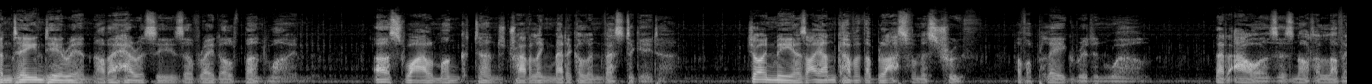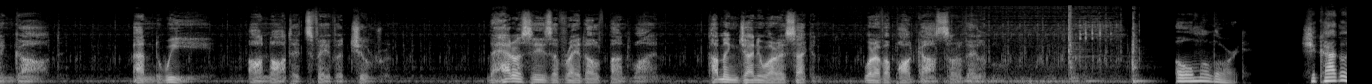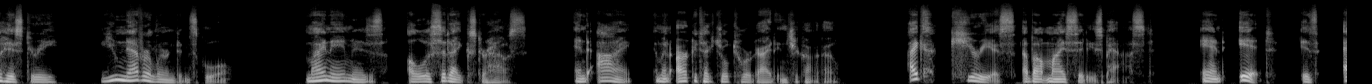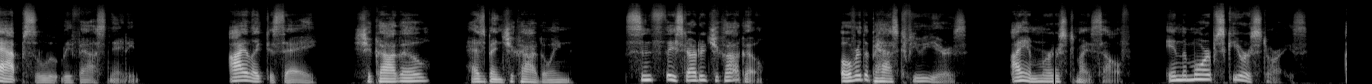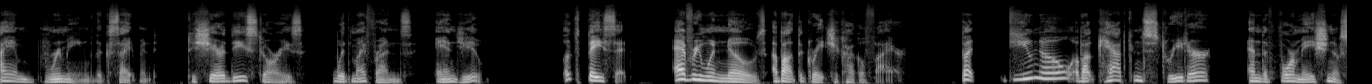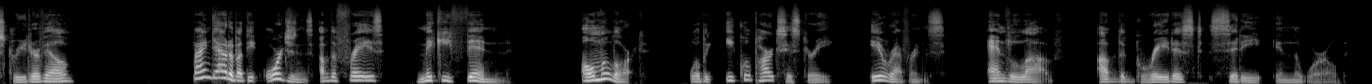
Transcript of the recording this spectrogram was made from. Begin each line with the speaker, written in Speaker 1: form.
Speaker 1: Contained herein are the heresies of Radolf Burntwine, erstwhile monk turned traveling medical investigator. Join me as I uncover the blasphemous truth of a plague ridden world that ours is not a loving God, and we are not its favored children. The heresies of Radolf Burntwine, coming January 2nd, wherever podcasts are available.
Speaker 2: Oh, Malort. Chicago history you never learned in school. My name is Alyssa Dyksterhouse, and I am an architectural tour guide in Chicago. I got curious about my city's past, and it is absolutely fascinating. I like to say Chicago has been Chicagoing since they started Chicago. Over the past few years, I immersed myself in the more obscure stories. I am brimming with excitement to share these stories with my friends and you. Let's face it, everyone knows about the Great Chicago Fire. But do you know about Captain Streeter and the formation of Streeterville? Find out about the origins of the phrase Mickey Finn. Oh, Malort, will be equal parts history, irreverence, and love of the greatest city in the world.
